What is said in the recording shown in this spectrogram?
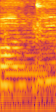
syukur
